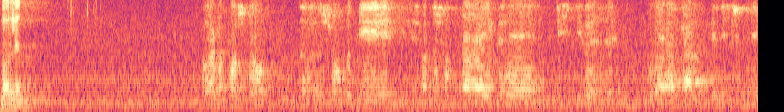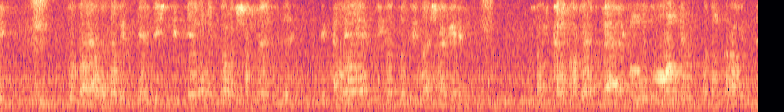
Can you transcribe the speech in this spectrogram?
বলেন আমার একটা প্রশ্ন আহ, সম্প্রতি গত সপ্তাহে এখানে বৃষ্টি হয়েছে। পুরো গালকে বিশেষ করে দুবাই আবুধাবিতে বৃষ্টিতে অনেক সমস্যা হয়েছে। এখানে বিগত দুই মাস আগে সরকারিভাবে একটা হিন্দু মন্দির উদ্বোধন করা হয়েছে।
